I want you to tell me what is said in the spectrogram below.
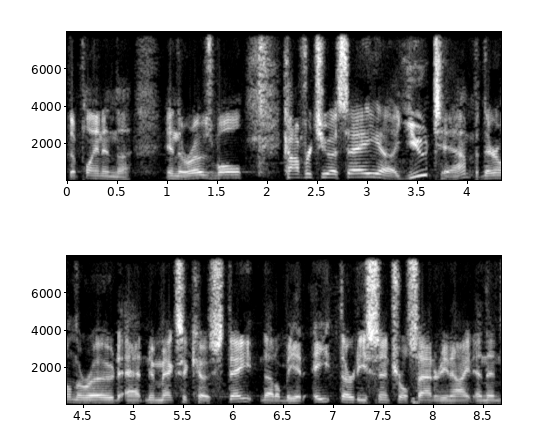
They're playing in the in the Rose Bowl. Conference USA, uh, UTEP. They're on the road at New Mexico State. That'll be at 8:30 Central Saturday night, and then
